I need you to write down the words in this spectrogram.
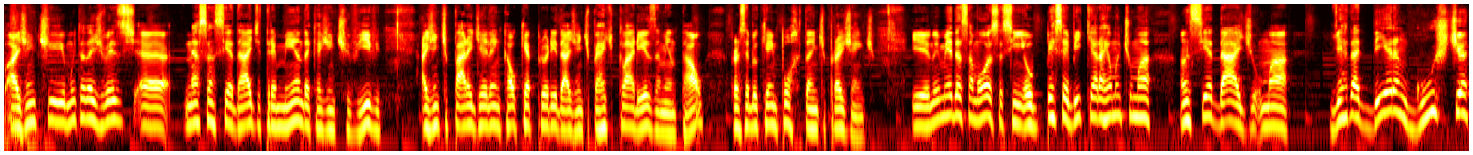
A gente, muitas das vezes, é, nessa ansiedade tremenda que a gente vive, a gente para de elencar o que é prioridade, a gente perde clareza mental para saber o que é importante pra gente. E no e-mail dessa moça, assim, eu percebi que era realmente uma ansiedade, uma verdadeira angústia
